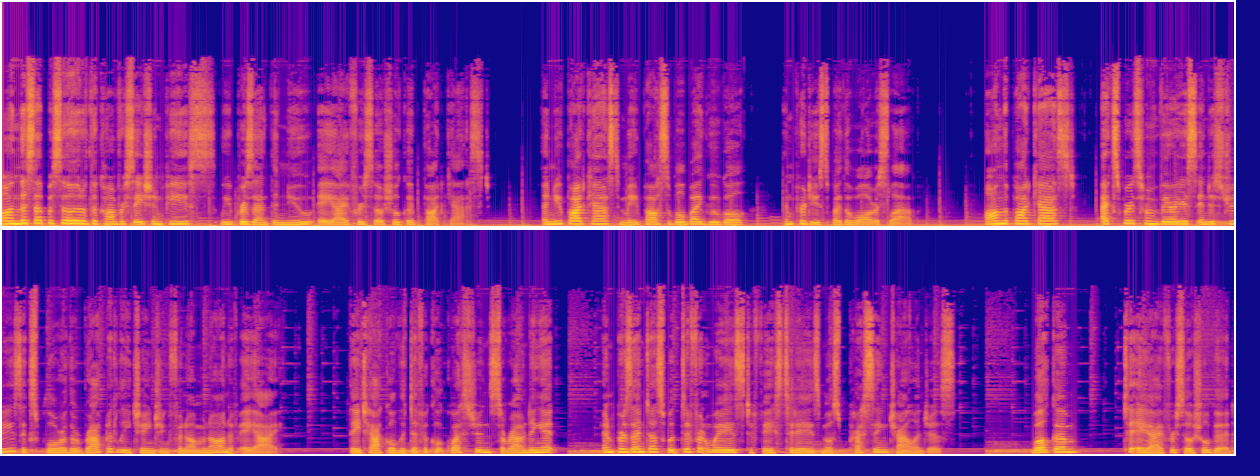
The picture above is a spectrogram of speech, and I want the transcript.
On this episode of The Conversation Piece, we present the new AI for Social Good podcast, a new podcast made possible by Google and produced by the Walrus Lab. On the podcast, experts from various industries explore the rapidly changing phenomenon of AI. They tackle the difficult questions surrounding it and present us with different ways to face today's most pressing challenges. Welcome to AI for Social Good.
